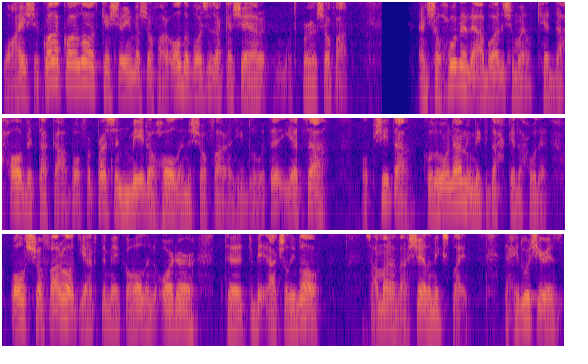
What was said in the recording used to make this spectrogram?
Why? Shekol kolot kesherin b'shofar. All the voices are kasher for a shofar. And shalhule le'abu Shmuel kedaho v'takabo. If a person made a hole in the shofar and he blew with it, yatsa. Well, pshita, mikdah kedahule. All shofarot, you have to make a hole in order to, to be, actually blow. So Amar Avashe, let me explain. The hidush here is.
